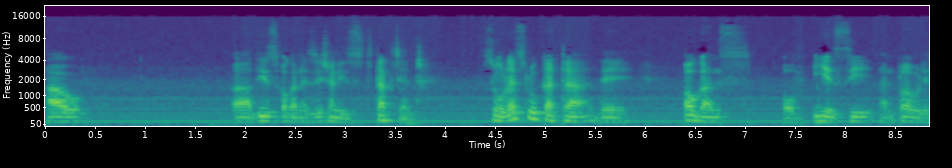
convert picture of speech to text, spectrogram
how uh, this organization is structured. So let's look at uh, the organs of EAC and probably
